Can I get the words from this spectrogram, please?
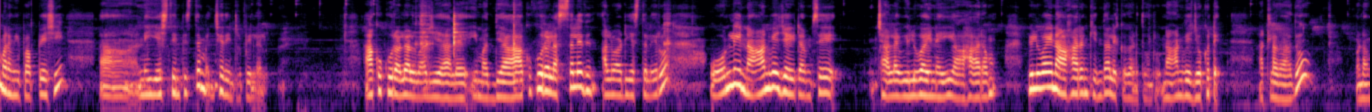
మనం ఈ పప్పు వేసి నెయ్యి వేసి తినిపిస్తే మంచిగా తింటారు పిల్లలు. ఆకుకూరలు అలవాటు చేయాలి. ఈ మధ్య ఆకుకూరలు అస్సలే అలవాటు చేస్తలేరు. ఓన్లీ నాన్ వెజ్ ఐటమ్సే చాలా విలువైనవి ఆహారం విలువైన ఆహారం కింద లెక్కగడుతుండ్రు నాన్ వెజ్ ఒకటే. అట్లా కాదు. మనం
